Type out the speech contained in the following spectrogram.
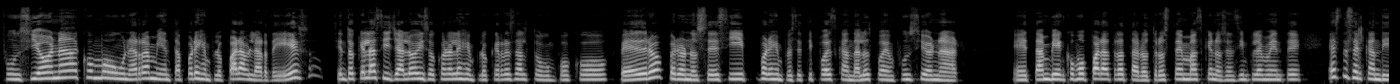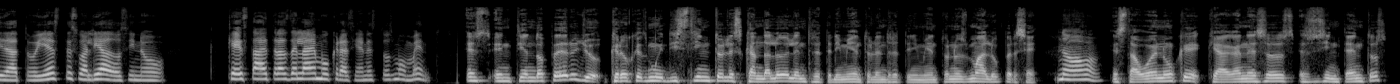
¿Funciona como una herramienta, por ejemplo, para hablar de eso? Siento que la silla lo hizo con el ejemplo que resaltó un poco Pedro, pero no sé si, por ejemplo, este tipo de escándalos pueden funcionar eh, también como para tratar otros temas que no sean simplemente este es el candidato y este es su aliado, sino que está detrás de la democracia en estos momentos. Es, entiendo a Pedro, yo creo que es muy distinto el escándalo del entretenimiento. El entretenimiento no es malo per se. No, Está bueno que, que hagan esos, esos intentos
